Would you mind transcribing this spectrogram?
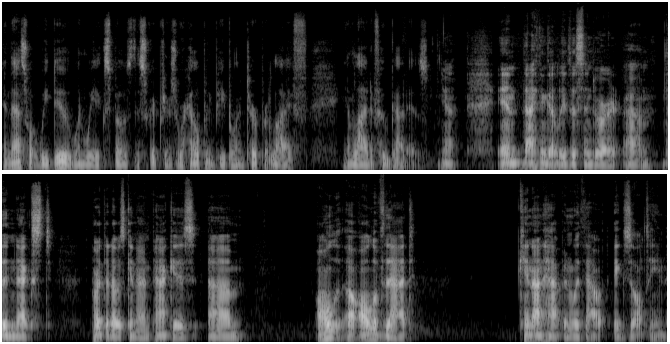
and that's what we do when we expose the scriptures. We're helping people interpret life in light of who God is. Yeah, and I think that leads us into our um, the next part that I was going to unpack is um, all uh, all of that cannot happen without exalting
